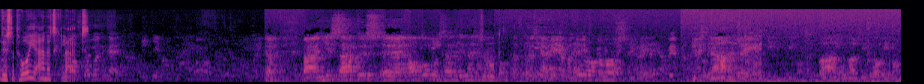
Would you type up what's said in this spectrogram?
Dus dat hoor je aan het geluid. Ja, maar hier staat dus, uh, Anton, er staat net zo... Dat een Nederlander was, en Italiaan en zeker niet iemand uit Basel, maar die wel iemand,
